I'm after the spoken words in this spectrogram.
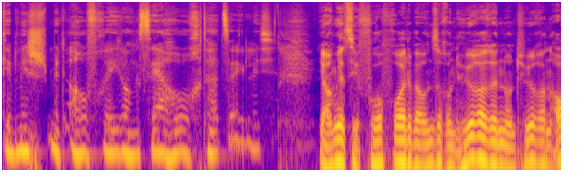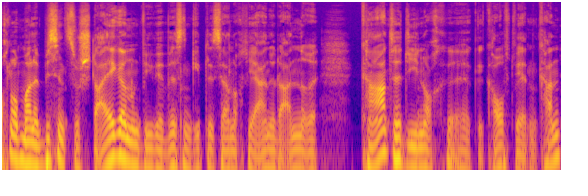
gemischt mit Aufregung sehr hoch tatsächlich. Ja, um jetzt die Vorfreude bei unseren Hörerinnen und Hörern auch noch mal ein bisschen zu steigern und wie wir wissen, gibt es ja noch die eine oder andere Karte, die noch äh, gekauft werden kann,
